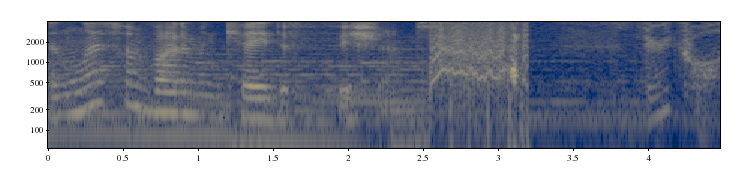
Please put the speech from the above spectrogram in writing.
Unless I'm vitamin K deficient. Very cool.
